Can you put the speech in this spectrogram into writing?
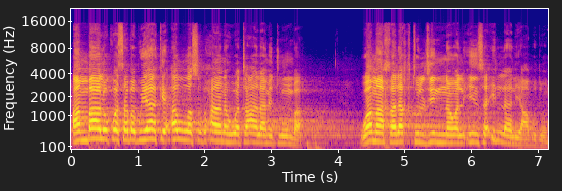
ambalo kwa sababu yake Allah subhanahu wa ta'ala ametuumba. Wama khalaqtul jinna wal insa illa liya'budun.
